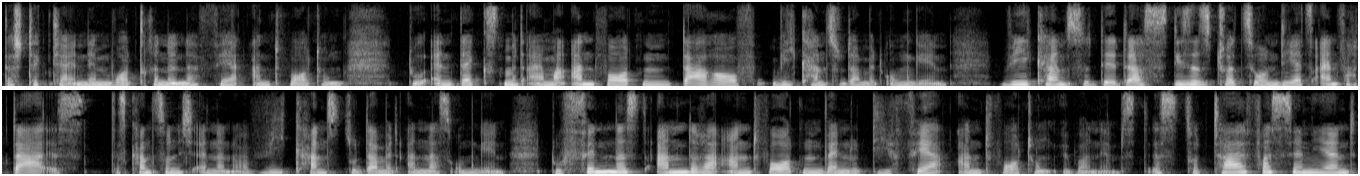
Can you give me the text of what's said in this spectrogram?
Das steckt ja in dem Wort drinnen, ne? Verantwortung. Du entdeckst mit einmal Antworten darauf, wie kannst du damit umgehen? Wie kannst du dir das, diese Situation, die jetzt einfach da ist, das kannst du nicht ändern, aber wie kannst du damit anders umgehen? Du findest andere Antworten, wenn du die Verantwortung übernimmst. Ist total faszinierend.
